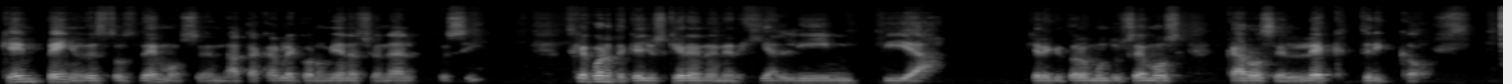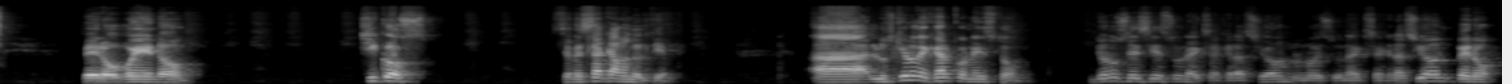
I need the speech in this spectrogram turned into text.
Qué empeño de estos demos en atacar la economía nacional. Pues sí. Es que acuérdate que ellos quieren energía limpia. Quieren que todo el mundo usemos carros eléctricos. Pero bueno, chicos, se me está acabando el tiempo. Ah, los quiero dejar con esto. Yo no sé si es una exageración o no es una exageración, pero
